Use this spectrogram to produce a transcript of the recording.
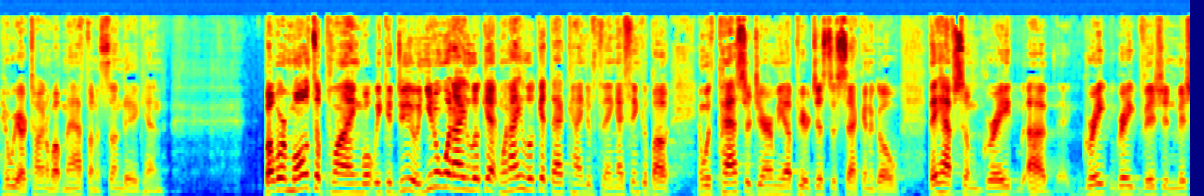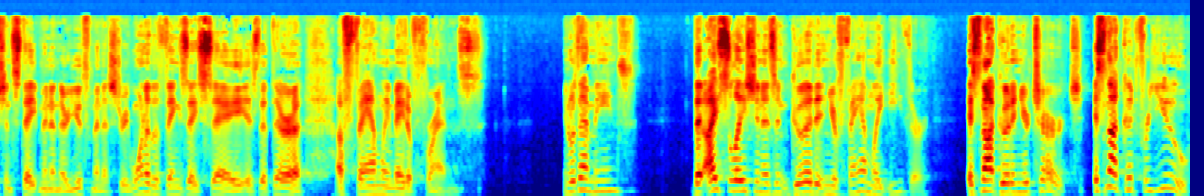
Here we are talking about math on a Sunday again. But we're multiplying what we could do. And you know what I look at? When I look at that kind of thing, I think about, and with Pastor Jeremy up here just a second ago, they have some great, uh, great, great vision, mission statement in their youth ministry. One of the things they say is that they're a, a family made of friends. You know what that means? That isolation isn't good in your family either. It's not good in your church. It's not good for you.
